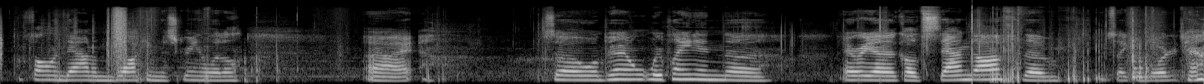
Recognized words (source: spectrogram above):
falling down and blocking the screen a little. Alright. So apparently we're playing in the area called Standoff. The it's like a border town.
